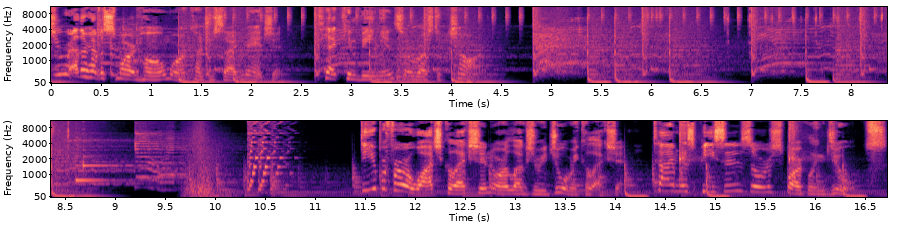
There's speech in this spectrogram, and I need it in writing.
Would you rather have a smart home or a countryside mansion? Tech convenience or rustic charm? Do you prefer a watch collection or a luxury jewelry collection? Timeless pieces or sparkling jewels?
